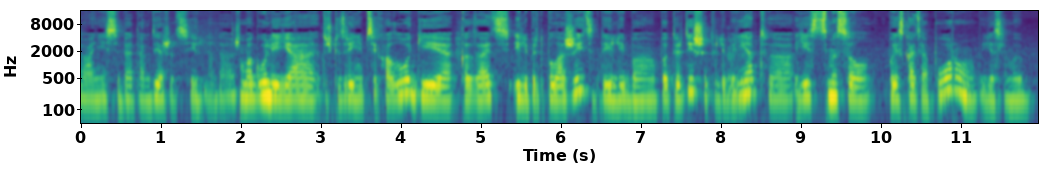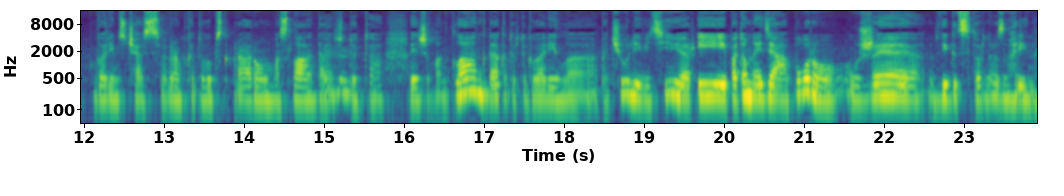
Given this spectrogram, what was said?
этого они себя так держат сильно. Да? Могу ли я с точки зрения психологии сказать или предположить, ты либо подтвердишь это, либо нет, э, есть смысл поискать опору, если мы говорим сейчас в рамках этого выпуска про арому масла, да, Мгм. что это, опять же, иланг-иланг, да, который ты говорила, пачули, ветивер, и потом, найдя опору, уже двигаться в сторону розмарина.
